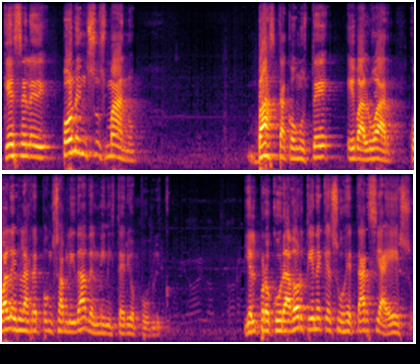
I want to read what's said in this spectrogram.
que se le pone en sus manos, basta con usted evaluar cuál es la responsabilidad del Ministerio Público. Y el procurador tiene que sujetarse a eso.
